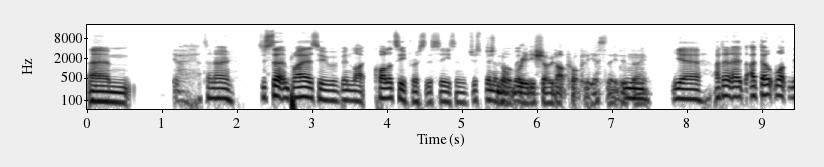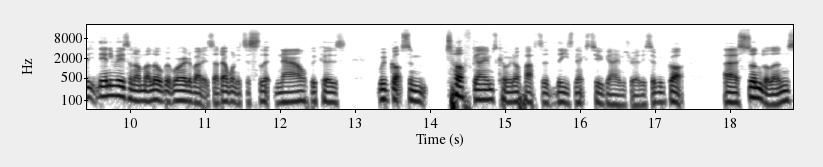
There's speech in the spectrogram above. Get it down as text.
Um, I don't know. Just certain players who have been like quality for us this season have just been Just a little bit. really showed up properly yesterday, did Mm, they? Yeah, I don't know. I don't want the, the only reason I'm a little bit worried about it is I don't want it to slip now because we've got some tough games coming up after these next two games, really. So we've got uh, Sunderland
